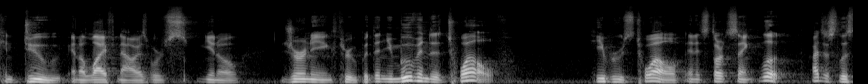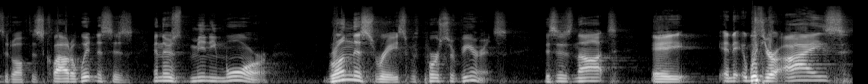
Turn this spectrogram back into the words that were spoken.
can do in a life now as we're, you know, journeying through. But then you move into 12, Hebrews 12, and it starts saying, Look, I just listed off this cloud of witnesses, and there's many more. Run this race with perseverance. This is not a, and with your eyes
